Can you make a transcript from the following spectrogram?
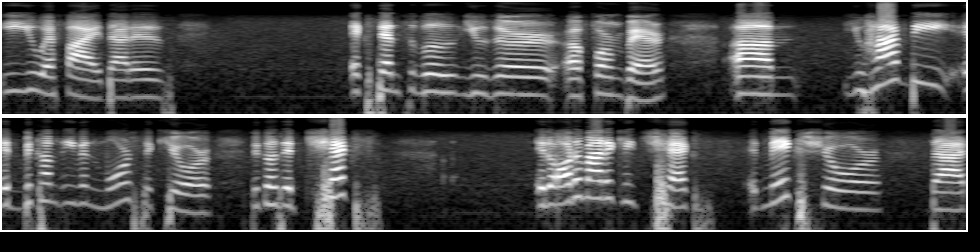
EUFI, that is extensible user uh, firmware, um, you have the, it becomes even more secure because it checks, it automatically checks, it makes sure that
